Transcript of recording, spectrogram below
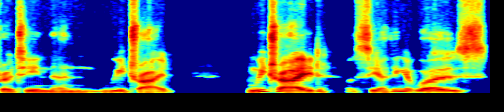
protein than we tried. And we tried. Let's see. I think it was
